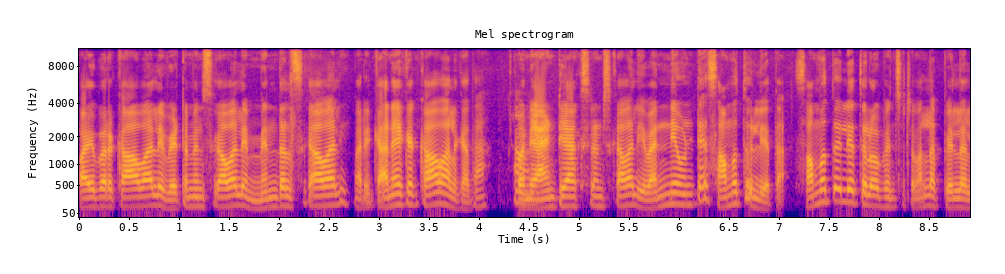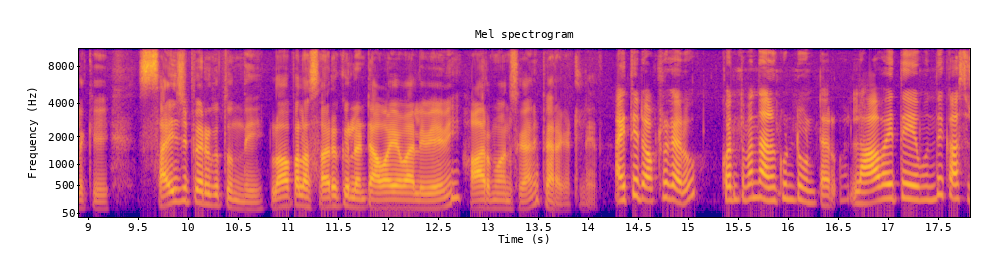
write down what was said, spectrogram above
ఫైబర్ కావాలి విటమిన్స్ కావాలి మినరల్స్ కావాలి మరి అనేకం కావాలి కదా? కొన్ని యాంటీ ఆక్సిడెంట్స్ కావాలి ఇవన్నీ ఉంటే సమతుల్యత. సమతుల్యత లోపించడం వల్ల పిల్లలకి సైజు పెరుగుతుంది. లోపల సరుకులు అంటే అవయవాలు ఇవేమి హార్మోన్స్ కానీ పెరగట్లేదు. అయితే డాక్టర్ గారు కొంతమంది అనుకుంటూ ఉంటారు. లావ్ అయితే ఏముంది? కాస్త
